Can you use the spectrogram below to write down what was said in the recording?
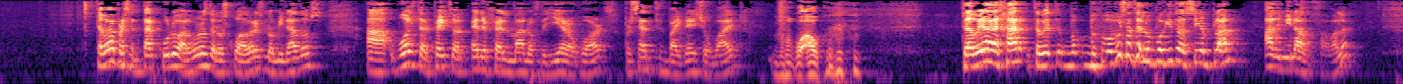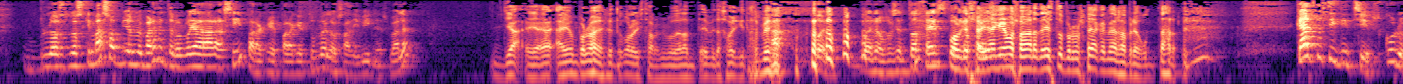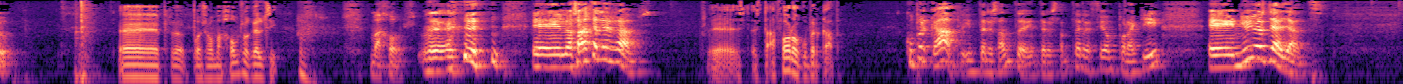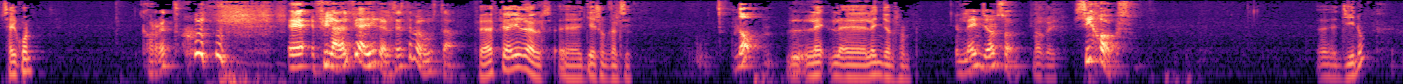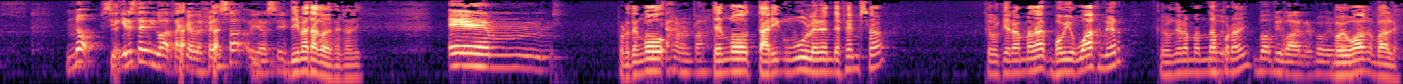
te voy a presentar, Kuro, algunos de los jugadores nominados a Walter Payton NFL Man of the Year Award, presented by Nationwide. wow. Te voy a dejar, te voy- vamos a hacerlo un poquito así en plan adivinanza, ¿vale? Los, los que más obvios me parecen te los voy a dar así para que, para que tú me los adivines, ¿vale? Ya, eh, hay un problema que tengo la lista ahora mismo delante, déjame quitarme. Bueno, bueno pues entonces... Porque entonces- sabía que íbamos a hablar de esto, pero no sabía que me ibas a preguntar. Kansas City Chiefs, Kuro. Eh, pues o Mahomes o Kelsey. Mahomes. Eh, Los Ángeles Rams. Eh, Stafford o Cooper Cup. Cooper Cup. Interesante, interesante elección por aquí. New York Giants. Saquon. Correcto. Eh, Philadelphia Eagles. Este me gusta. Philadelphia Eagles, eh, Jason Kelsey. No. Le- Le- Lane Johnson. Lane Johnson. Ok. Seahawks. Eh, Gino. No. Si quieres te digo ataque o defensa ta- o ya sí. Dime ataque o defensa, sí. Porque tengo, tengo Tariq Woolen en defensa. Creo que quieran mandar. Bobby Wagner. Creo que quieran mandar por ahí. Bobby Wagner. Bobby Bobby Wagner. Wagner, vale.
